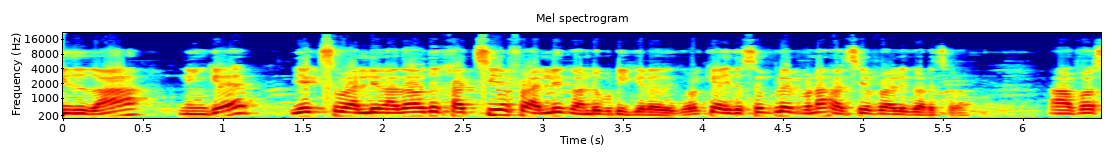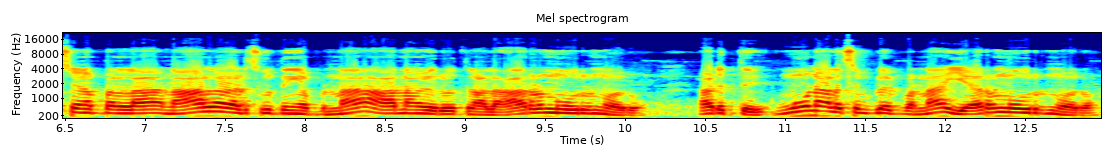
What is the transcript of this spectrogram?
இதுதான் நீங்கள் எக்ஸ் வேல்யூ அதாவது ஹச்சிஎஃப் வேல்யூ கண்டுபிடிக்கிறதுக்கு. ஓகே இதை சிம்பிளை பண்ணால் ஹச்சிஎஃப் வேல்யூ கிடச்சிடும் ஃபஸ்ட் என்ன பண்ணலாம்? நாலாக அடிச்சு கொடுத்தீங்க அப்படின்னா ஆறுநாங்க இருபத்தி நாலு அறநூறுன்னு வரும். அடுத்து மூணால் சிம்பிளை பண்ணால் இரநூறுன்னு வரும்.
